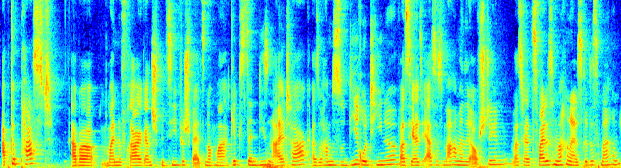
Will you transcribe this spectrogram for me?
abgepasst. Aber meine Frage ganz spezifisch wäre jetzt nochmal, gibt es denn diesen Alltag? Also haben Sie so die Routine, was Sie als erstes machen, wenn Sie aufstehen, was Sie als zweites machen, als drittes machen,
